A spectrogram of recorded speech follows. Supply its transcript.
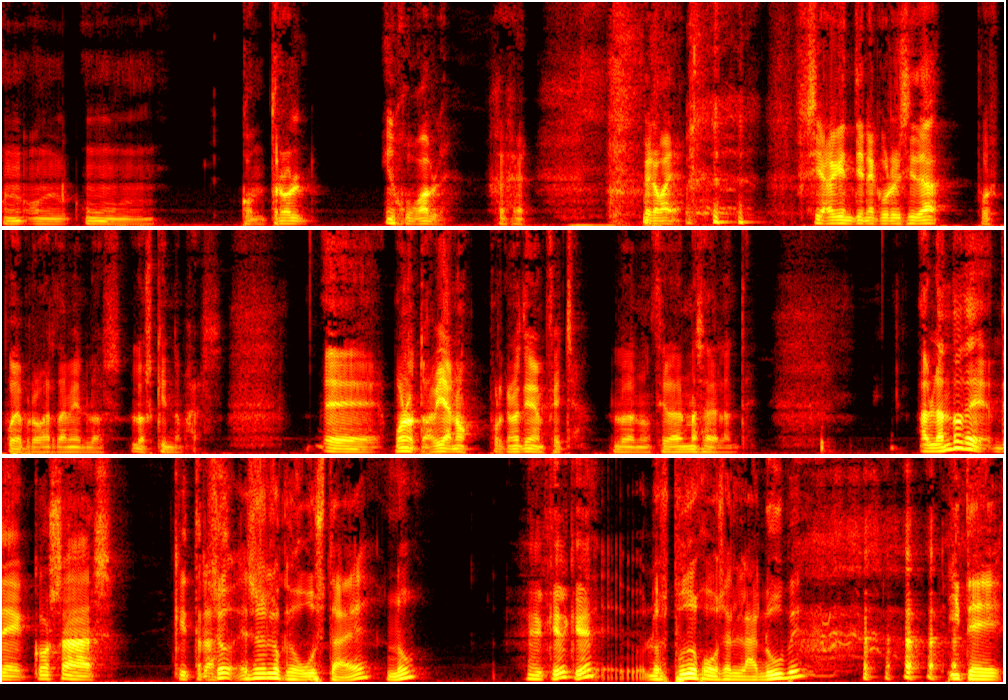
un, un- un control injugable. Jeje. Pero vaya, si alguien tiene curiosidad, pues puede probar también los, los Kingdom Hearts. Eh, bueno, todavía no, porque no tienen fecha. Lo anunciarán más adelante. Hablando de, de cosas que tras... Eso, eso es lo que gusta, ¿eh? ¿No? ¿El qué? ¿El qué? Los putos juegos en la nube y te.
